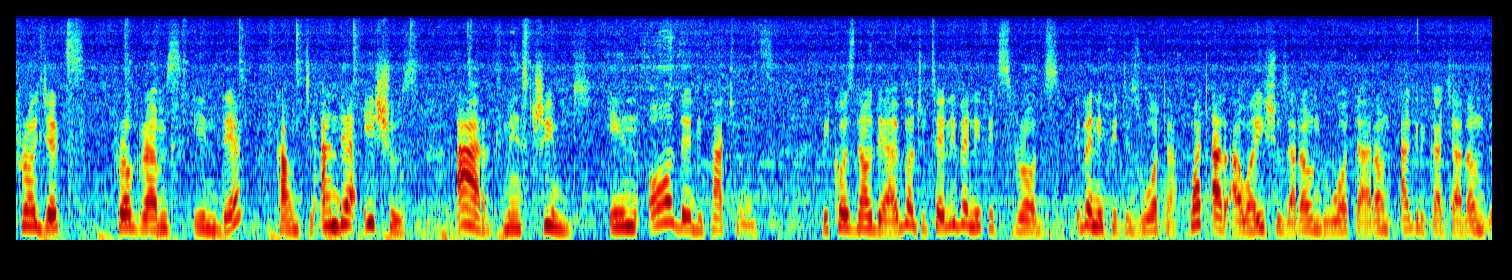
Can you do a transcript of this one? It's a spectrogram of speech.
projects, programs in their county and their issues are mainstreamed in all the departments because now they are able to tell even if it's roads, even if it is water, what are our issues around water, around agriculture, around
